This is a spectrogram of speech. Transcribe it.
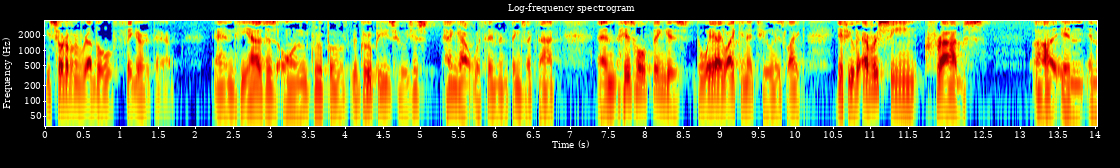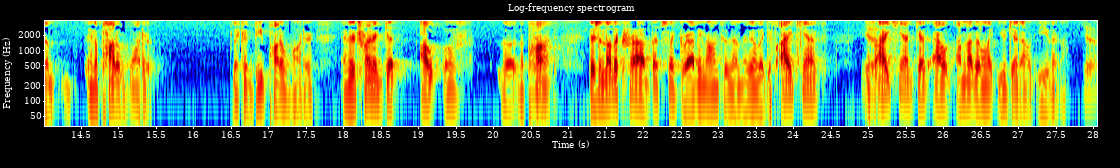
He's sort of a rebel figure there, and he has his own group of groupies who just hang out with him and things like that. And his whole thing is the way I liken it to is like if you've ever seen crabs uh, in in a in a pot of water, like a deep pot of water, and they're trying to get out of the, the pot. There's another crab that's like grabbing onto them, and they're like, if I can't, if I can't get out, I'm not going to let you get out either. Yeah,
